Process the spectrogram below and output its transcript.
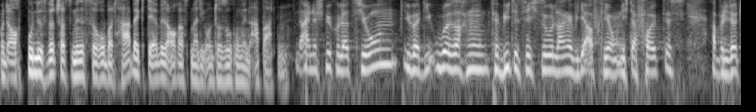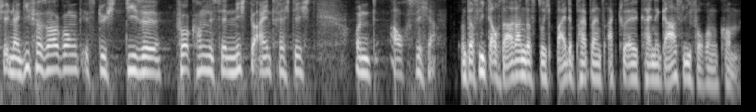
Und auch Bundeswirtschaftsminister Robert Habeck, der will auch erstmal die Untersuchungen abwarten. Eine Spekulation über die Ursachen verbietet sich so lange, wie die Aufklärung nicht erfolgt ist. Aber die deutsche Energieversorgung ist durch diese Vorkommnisse nicht beeinträchtigt und auch sicher. Und das liegt auch daran, dass durch beide Pipelines aktuell keine Gaslieferungen kommen.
